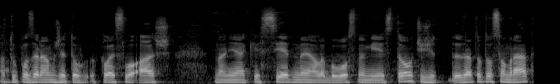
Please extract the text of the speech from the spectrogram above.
a tu pozerám, že to kleslo až na nejaké 7. alebo 8. miesto, čiže za toto som rád.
